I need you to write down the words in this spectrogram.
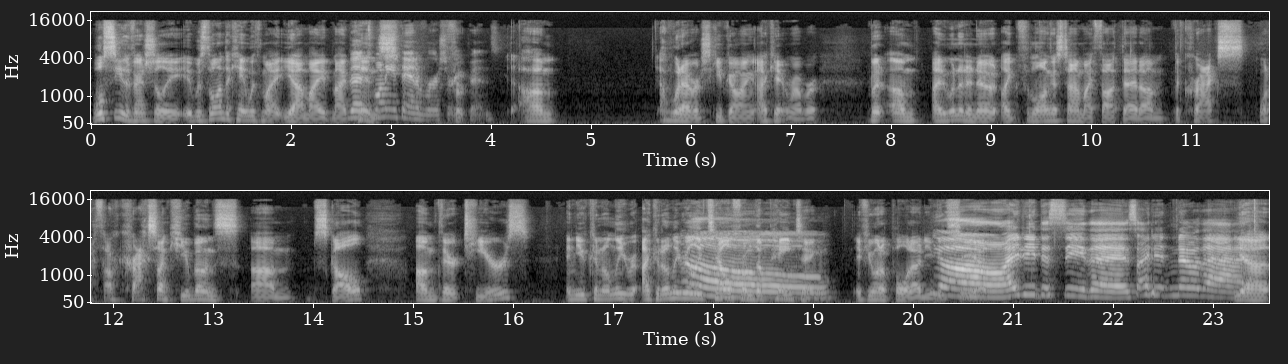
we'll see it eventually. It was the one that came with my yeah my my The pins. 20th anniversary for- pins. Um, whatever. Just keep going. I can't remember. But um, I wanted to note, like for the longest time, I thought that um the cracks, what I thought cracks on Cubone's um skull, um they're tears, and you can only I could only really tell from the painting. If you want to pull it out, you no, can see it. Oh, I need to see this. I didn't know that. Yeah,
